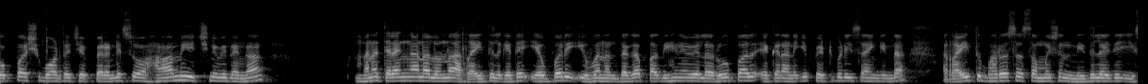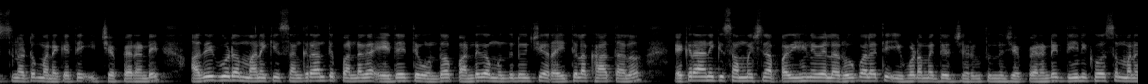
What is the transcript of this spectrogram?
గొప్ప శుభవార్త చెప్పారండి. సో హామీ ఇచ్చిన విధంగా మన తెలంగాణలో ఉన్న రైతులకైతే ఎవరు ఇవ్వనంతగా పదిహేను వేల రూపాయలు ఎకరానికి పెట్టుబడి సాయం కింద రైతు భరోసా సంబంధించిన నిధులు అయితే ఇస్తున్నట్టు మనకైతే చెప్పారండి. అది కూడా మనకి సంక్రాంతి పండుగ ఏదైతే ఉందో పండుగ ముందు నుంచి రైతుల ఖాతాలో ఎకరానికి సంబంధించిన పదిహేను వేల రూపాయలు అయితే ఇవ్వడం అయితే జరుగుతుందని చెప్పారండి. దీనికోసం మన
